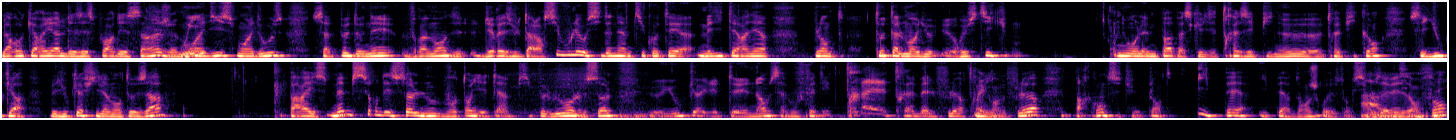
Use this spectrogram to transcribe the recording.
le désespoir des singes, Oui. moins 10, moins 12, ça peut donner vraiment des, des résultats. Alors si vous voulez aussi donner un petit côté euh, méditerranéen, plante totalement rustique, nous on l'aime pas parce qu'il est très épineux, euh, très piquant, c'est yucca, le yucca filamentosa. Pareil, même sur des sols, nous, pourtant, il était un petit peu lourd, le sol. Le yucca, il était énorme, ça vous fait des très, très belles fleurs, très Oui. grandes fleurs. Par contre, c'est une plante hyper, hyper dangereuse. Donc, si Ah vous oui, avez des enfants,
